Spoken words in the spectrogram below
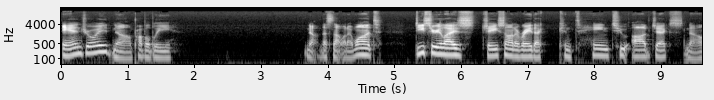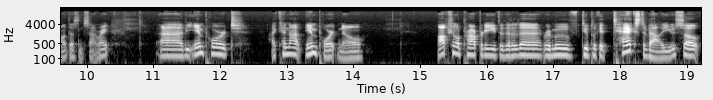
Android? No, probably. No, that's not what I want. Deserialize JSON array that contain two objects. No, it doesn't sound right. Uh, the import. I cannot import. No, optional property, da, da, da, remove duplicate text value. So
